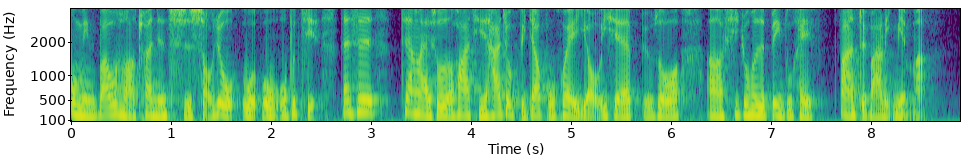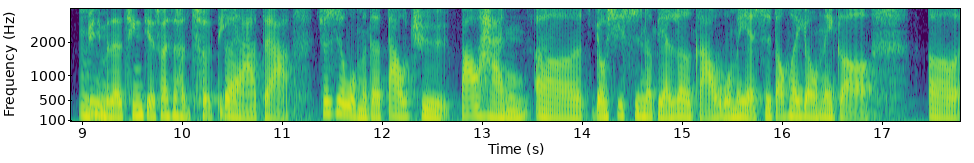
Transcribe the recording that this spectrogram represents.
莫名不知道为什么要突然间吃手，就我我我不解。但是这样来说的话，其实它就比较不会有一些，比如说呃细菌或者病毒可以放在嘴巴里面嘛。因为你们的清洁算是很彻底。嗯。对啊，对啊，就是我们的道具包含呃游戏室那边乐高，我们也是都会用那个呃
